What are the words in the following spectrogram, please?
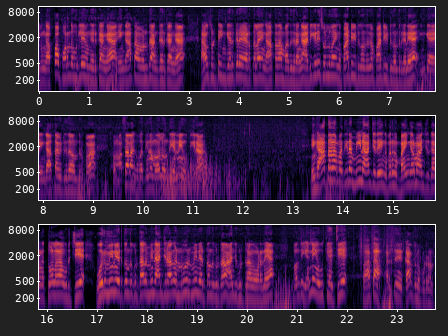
இவங்க அப்பா பிறந்த ஊர்லேயே இவங்க இருக்காங்க. எங்கள் ஆத்தா வந்து அங்கே இருக்காங்க. அதனால சொல்லிட்டு இங்கே இருக்கிற இடத்துல எங்கள் ஆத்தா தான் பார்த்துக்கிறாங்க அடிக்கடி சொல்லுவேன் எங்கள் பாட்டி வீட்டுக்கு வந்திருக்கேன் பாட்டி வீட்டுக்கு வந்திருக்கேனே இங்கே எங்கள் ஆத்தா வீட்டுக்கு தான் வந்திருப்போம். இப்போ மசாலாவுக்கு பார்த்தீங்கன்னா முதல்ல வந்து எண்ணெய் ஊற்றிக்கிறேன் எங்கள் ஆத்தா தான் பார்த்தீங்கன்னா மீன் ஆஞ்சது. இங்கே பாருங்க பயங்கரமாக ஆஞ்சிருக்காங்க. தோலெல்லாம் உரிச்சு ஒரு மீன் எடுத்து வந்து கொடுத்தாலும் மீன் ஆஞ்சிருவாங்க நூறு மீன் எடுத்து வந்து கொடுத்தாலும் ஆஞ்சி கொடுத்துருவாங்க உடனே. இப்போ வந்து எண்ணெயை ஊற்றியாச்சு பார்த்தா அடுத்து காரத்தில் போட்டுறோம்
